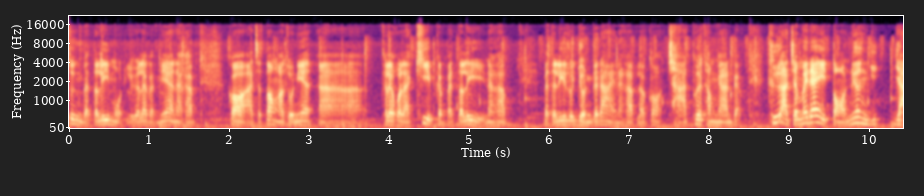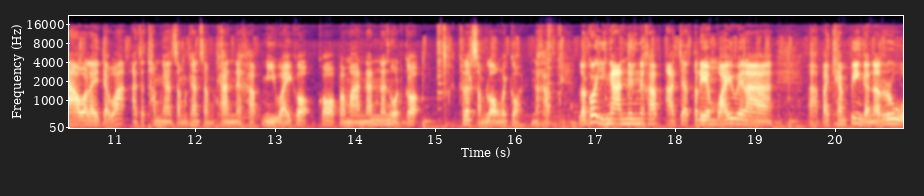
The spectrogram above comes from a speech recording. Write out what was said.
ซึ่งแบตเตอรี่หมดหรืออะไรแบบเนี้ยนะครับก็อาจจะต้องเอาตัวเนี้ยอ่าเขาเรียกว่าอะไรคีบกับแบตเตอรี่นะครับแบตเตอรี่รถยนต์ก็ได้นะครับ แล้วก็ชาร์จเพื่อทำงานแบบ คืออาจจะไม่ได้ต่อเนื่องยาวอะไร แต่ว่าอาจจะทำงานสำคัญสำคัญนะครับ มีไว้ก็ก็ประมาณนั้นนะหนวดก็เขาเรียกสำรองไว้ก่อนนะครับ แล้วก็อีกงานหนึ่งนะครับ อาจจะเตรียมไว้เวลา ไปแคมปิ้งกับนารั่ว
